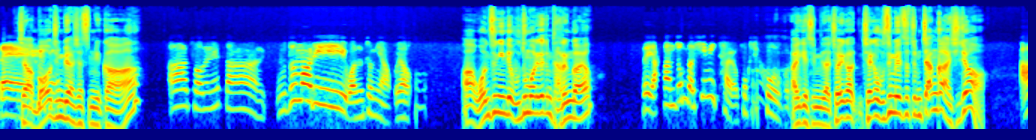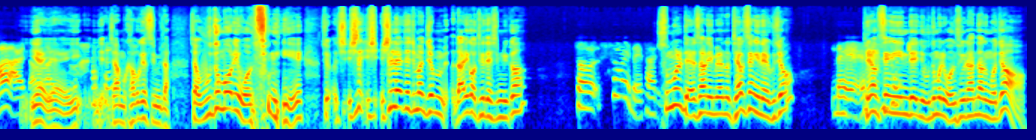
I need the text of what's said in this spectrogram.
네. 자, 뭐 준비하셨습니까? 아, 저는 일단 우두머리 원숭이 하고요. 아, 원숭이인데 우두머리가 좀 다른가요? 네, 약간 좀 더 힘이 차요. 복식 호흡으로. 알겠습니다. 저희가 제가 웃으면서 좀 짠 거 아시죠? 아, 알죠. 예. 예, 이- 예. 자, 한번 가보겠습니다. 자, 우두머리 원숭이. 저, 시- 시- 실례되지만 좀 나이가 어떻게 되십니까? 저 24살이요. 24살이면 대학생이네요. 그죠? 네. 대학생인데 이제 우두머리 원숭이를 한다는 거죠?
